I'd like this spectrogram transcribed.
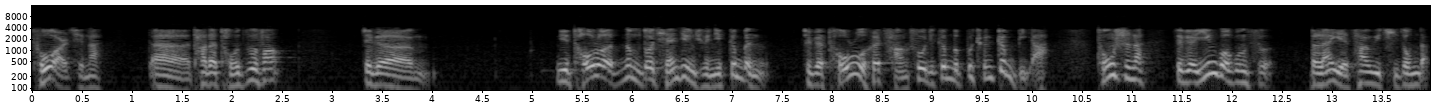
土耳其呢，呃，它的投资方，这个你投了那么多钱进去，你根本这个投入和产出你根本不成正比啊。同时呢，这个英国公司本来也参与其中的，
